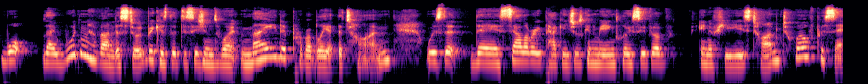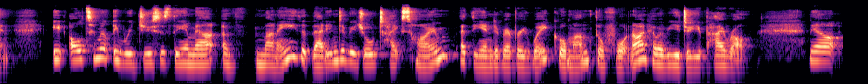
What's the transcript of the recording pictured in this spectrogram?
What they wouldn't have understood, because the decisions weren't made probably at the time, was that their salary package was going to be inclusive of in a few years' time 12%. It ultimately reduces the amount of money that that individual takes home at the end of every week or month or fortnight, however you do your payroll. Now,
